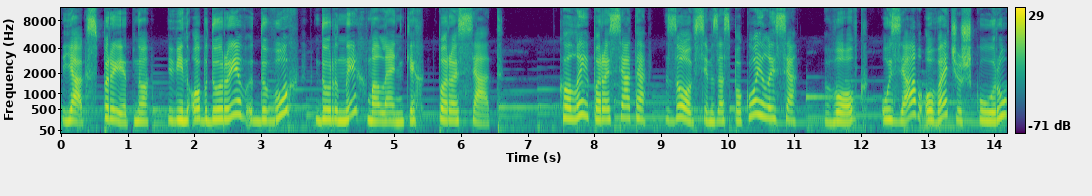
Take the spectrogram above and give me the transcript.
Як спритно він обдурив двох дурних маленьких поросят. Коли поросята зовсім заспокоїлися, вовк узяв овечу шкуру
